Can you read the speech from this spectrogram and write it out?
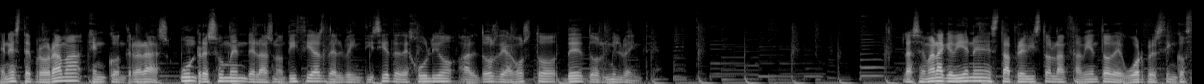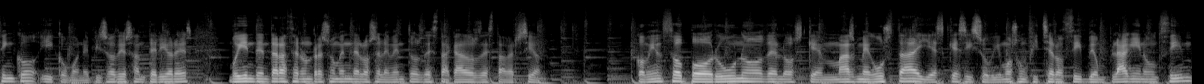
En este programa encontrarás un resumen de las noticias del 27 de julio al 2 de agosto de 2020. La semana que viene está previsto el lanzamiento de WordPress 5.5 y como en episodios anteriores voy a intentar hacer un resumen de los elementos destacados de esta versión. Comienzo por uno de los que más me gusta y es que si subimos un fichero zip de un plugin o un theme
